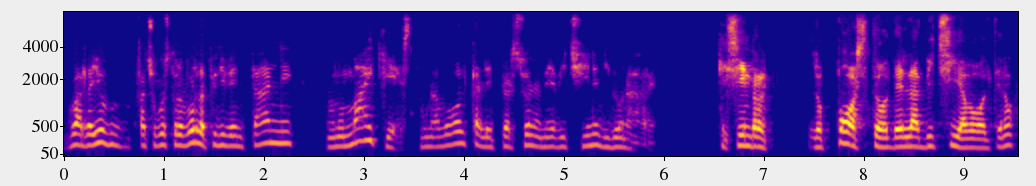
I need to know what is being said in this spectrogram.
Guarda, io faccio questo lavoro da più di vent'anni, non ho mai chiesto una volta alle persone a me vicine di donare, che sembra l'opposto dell'ABC a volte, no?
